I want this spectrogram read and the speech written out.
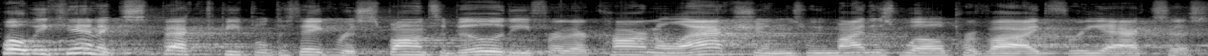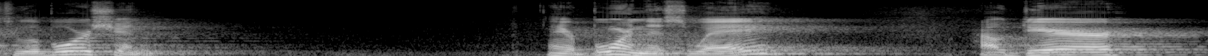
Well, we can't expect people to take responsibility for their carnal actions. We might as well provide free access to abortion. They are born this way. How dare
